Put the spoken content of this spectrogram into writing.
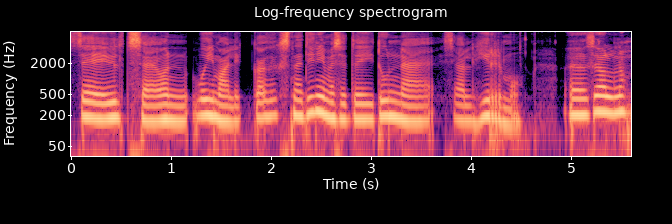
see üldse on võimalik, kas need inimesed ei tunne seal hirmu? Äh, seal noh,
